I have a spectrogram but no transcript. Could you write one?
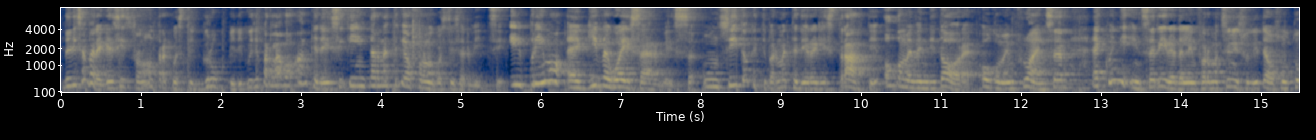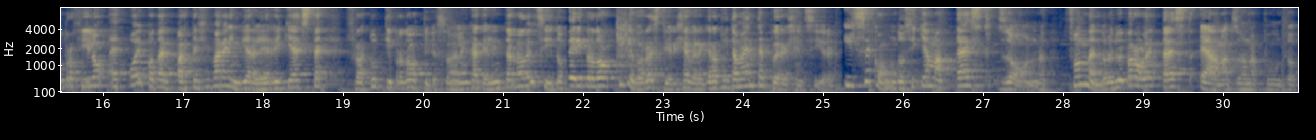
devi sapere che esistono oltre a questi gruppi di cui ti parlavo anche dei siti internet che offrono questi servizi. Il primo è Giveaway Service, un sito che ti permette di registrarti o come venditore o come influencer influencer e quindi inserire delle informazioni su di te o sul tuo profilo e poi poter partecipare e inviare le richieste fra tutti i prodotti che sono elencati all'interno del sito per i prodotti che vorresti ricevere gratuitamente e poi recensire. Il secondo si chiama Test Zone, fondendo le due parole test e Amazon appunto.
